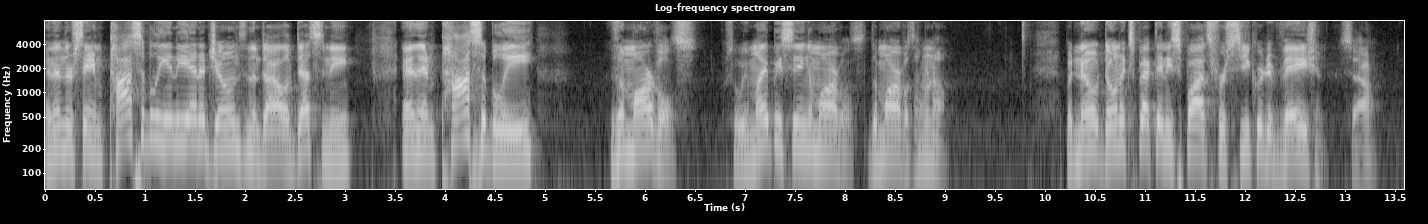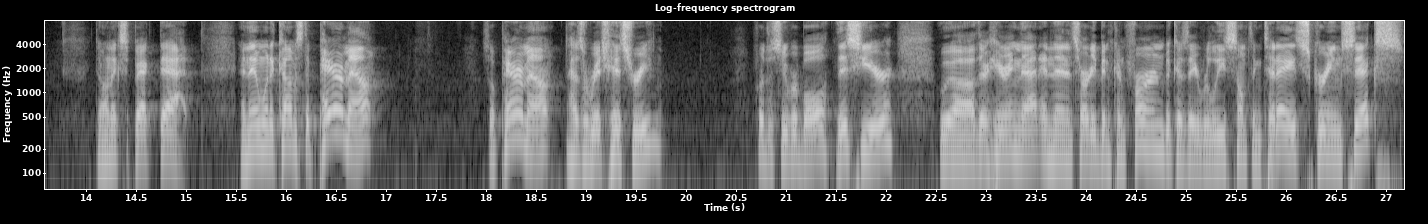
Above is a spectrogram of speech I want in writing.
And then they're saying possibly Indiana Jones and the Dial of Destiny. And then possibly the Marvels. So we might be seeing a Marvels. The Marvels, I don't know. But no, don't expect any spots for Secret Invasion. So don't expect that. And then when it comes to Paramount, so Paramount has a rich history for the Super Bowl this year. Uh, they're hearing that, and then it's already been confirmed because they released something today Scream 6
